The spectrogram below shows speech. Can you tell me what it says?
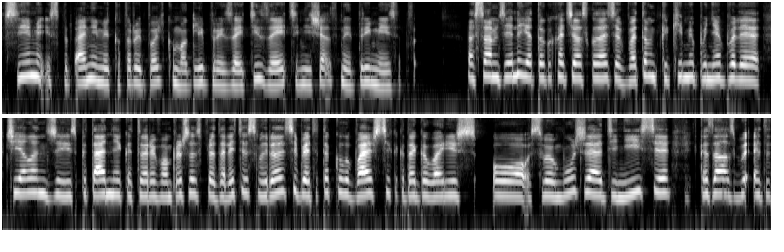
всеми испытаниями, которые только могли произойти за эти несчастные три месяца. На самом деле, я только хотела сказать об этом, какими бы ни были челленджи и испытания, которые вам пришлось преодолеть. Я смотрела на тебя, и ты так улыбаешься, когда говоришь о своем муже, о Денисе. Казалось бы, это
